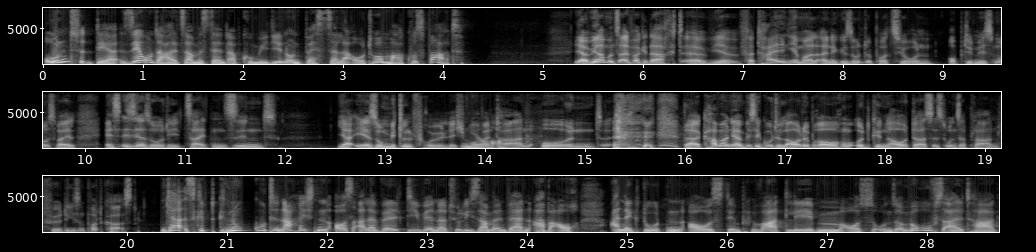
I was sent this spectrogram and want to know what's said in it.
Und der sehr unterhaltsame Stand-up-Comedian und Bestseller-Autor Markus Barth. Ja, wir haben uns einfach gedacht, äh, wir verteilen hier mal eine gesunde Portion Optimismus, weil es ist ja so, die Zeiten sind ja eher so mittelfröhlich momentan. Ja. Und da kann man ja ein bisschen gute Laune brauchen. Und genau das ist unser Plan für diesen Podcast. Ja, es gibt genug gute Nachrichten aus aller Welt, die wir natürlich sammeln werden, aber auch Anekdoten aus dem Privatleben, aus unserem Berufsalltag,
